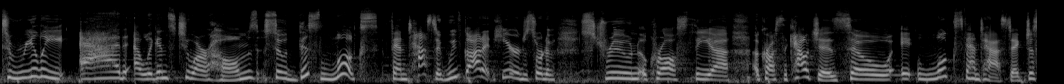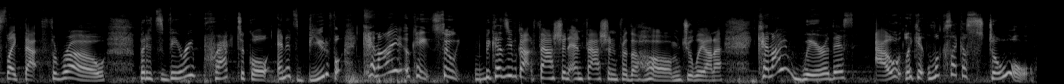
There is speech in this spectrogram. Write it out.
to really add elegance to our homes. So this looks fantastic. We've got it here just sort of strewn across the, uh, across the couches. So it looks fantastic, just like that throw, but it's very practical and it's beautiful. Can I, okay, so because you've got fashion and fashion for the home, Giuliana, can I wear this out? Like it looks like a stole.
